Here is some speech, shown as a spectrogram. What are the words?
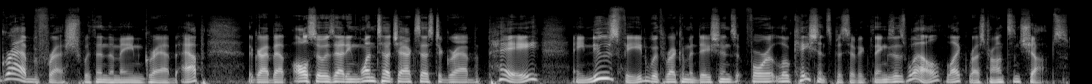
Grab Fresh within the main Grab app. The Grab app also is adding one touch access to Grab Pay, a news feed with recommendations for location specific things as well, like restaurants and shops.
